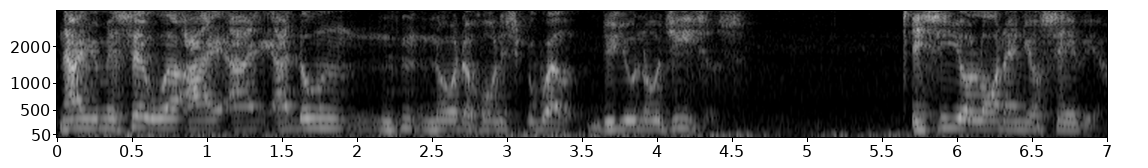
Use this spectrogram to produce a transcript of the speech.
Now you may say, well, I, I, I don't know the Holy Spirit. Well, do you know Jesus? Is he your Lord and your Savior?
